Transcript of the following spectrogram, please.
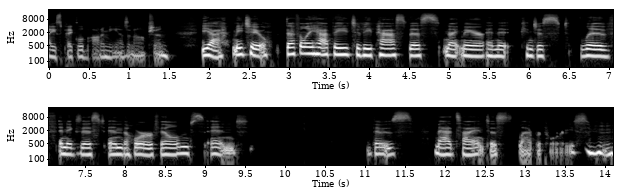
ice pick lobotomy as an option. Yeah, me too. Definitely happy to be past this nightmare and it can just live and exist in the horror films and those mad scientist laboratories. Mm-hmm.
